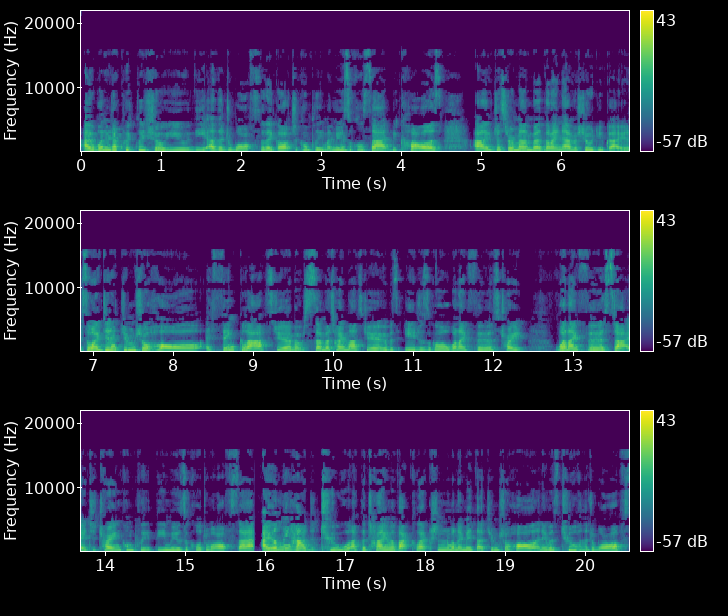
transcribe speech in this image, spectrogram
I wanted to quickly show you the other dwarfs that I got to complete my musical set because I just remembered that I never showed you guys. So I did a Jim Shore haul, I think last year, about summertime last year. It was ages ago when I first tried when I first started to try and complete the musical dwarf set. I only had two at the time of that collection when I made that Jim Shore haul and it was two of the dwarfs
